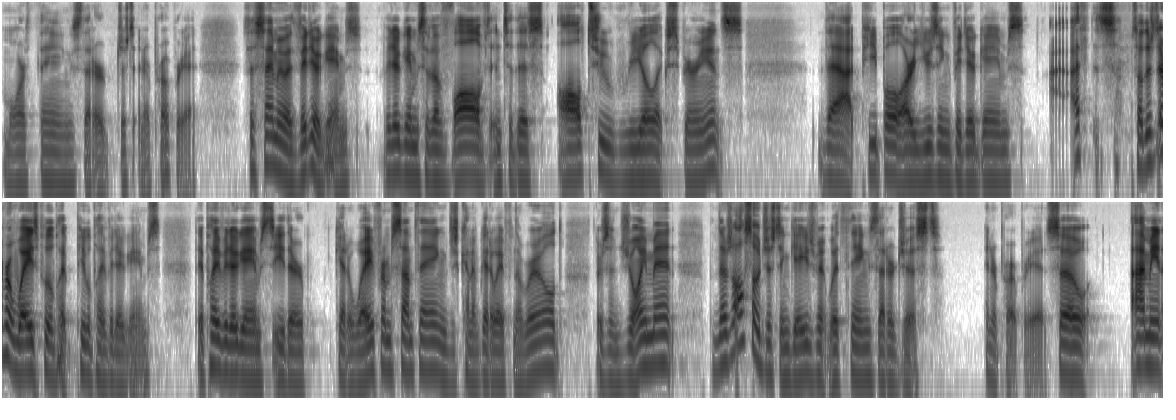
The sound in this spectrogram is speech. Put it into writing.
more things that are just inappropriate. It's the same way with video games. Video games have evolved into this all too real experience that people are using video games. I, I- so there's different ways people play, people play video games. They play video games to either get away from something, just kind of get away from the world. There's enjoyment, but there's also just engagement with things that are just inappropriate. So, I mean,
